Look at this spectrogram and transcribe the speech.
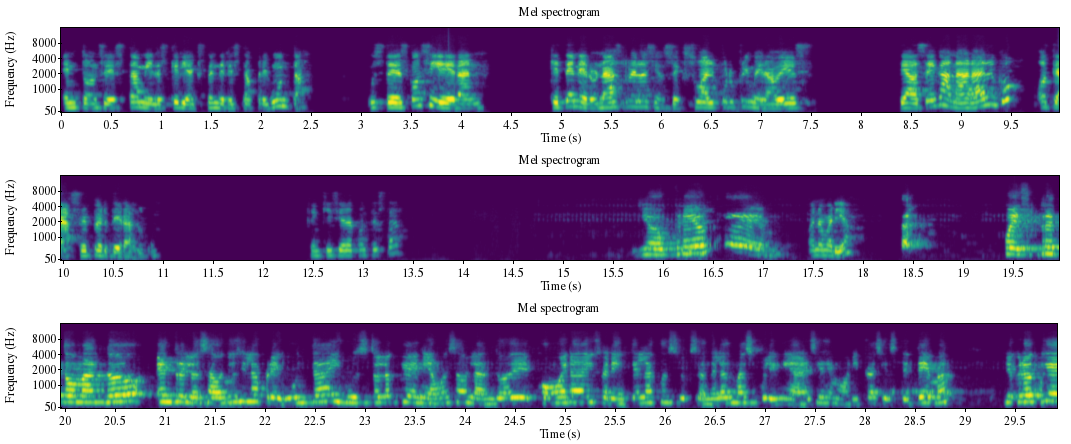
entonces también les quería extender esta pregunta. ¿Ustedes consideran que tener una relación sexual por primera vez te hace ganar algo o te hace perder algo? ¿Quién quisiera contestar? Yo creo que... Ana María. Pues retomando entre los audios y la pregunta y justo lo que veníamos hablando de cómo era diferente en la construcción de las masculinidades hegemónicas este tema, yo creo que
